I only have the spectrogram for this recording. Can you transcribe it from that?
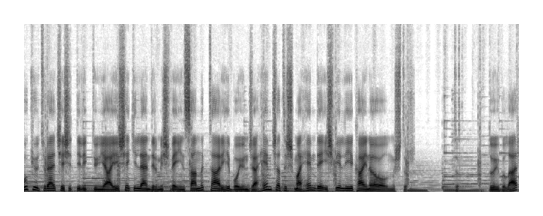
Bu kültürel çeşitlilik dünyayı şekillendirmiş ve insanlık tarihi boyunca hem çatışma hem de işbirliği kaynağı olmuştur. Duygular,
